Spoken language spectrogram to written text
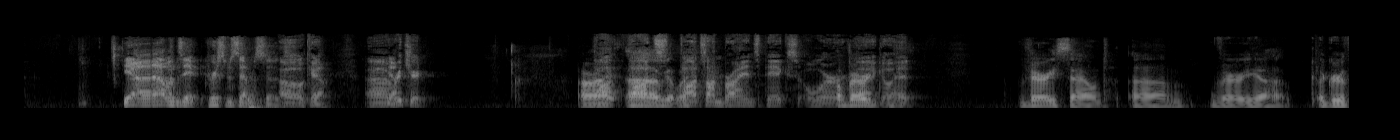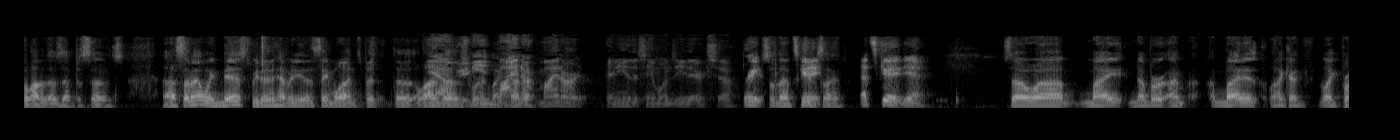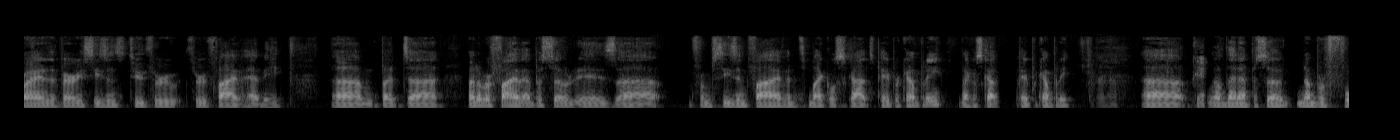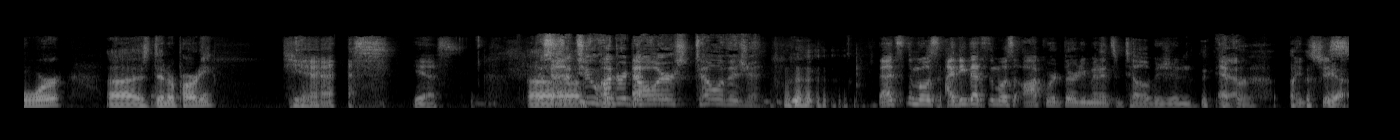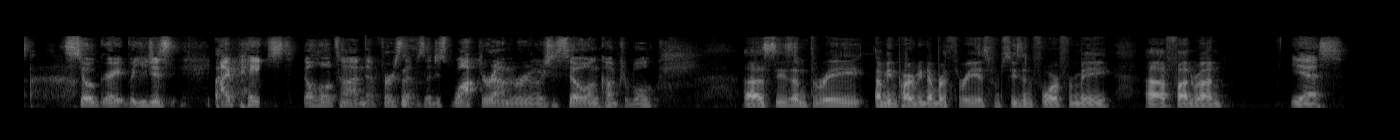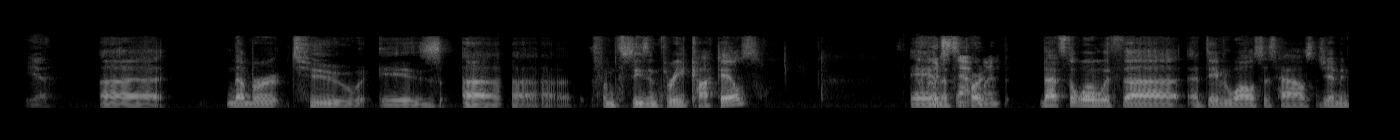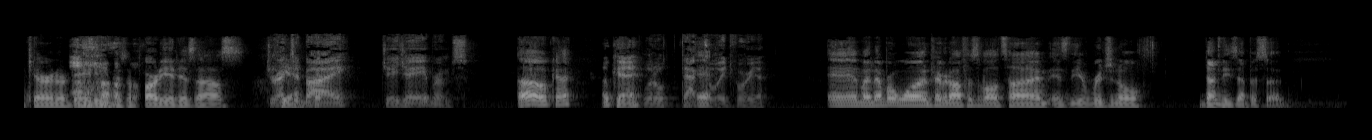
Yeah, that one's it. Christmas episodes. Oh, okay. Yeah. Uh, Yeah. Richard, All right. thought- Uh, thoughts, I've got one. thoughts on Brian's picks, or Oh, very- uh, go ahead. very sound. Um, very uh, agree with a lot of those episodes. Uh, somehow we missed. We didn't have any of the same ones, but the, a lot yeah, of those we- were in my mine, kind are, of. mine aren't any of the same ones either. So Great. So that's good. good sign. That's good. Yeah. So uh, my number, I'm mine is like I like Brian, is very seasons two through through five heavy. Um, but uh, my number five episode is uh, from season five, and it's Michael Scott's Paper Company. Michael Scott Paper Company. Uh, Okay. Love that episode. Number four uh, is Dinner Party. Yes. Yes. this Uh, is a two hundred dollars television. That's the most. I think that's the most awkward thirty minutes of television ever. It's just so great. But you just, I paced the whole time that first episode. Just walked around the room. It was just so uncomfortable. Uh, season three, I mean, pardon me, number three is from season four for me. Uh, Fun Run. Yes. Yeah. Uh, number two is uh, uh, from season three, Cocktails. And What's that's the part, one? That's the one with uh, at David Wallace's house. Jim and Karen are dating. Oh. There's a party at his house. Directed Yeah. by J.J. Abrams. Oh, okay. Okay. Little factoid for you. And my number one favorite office of all time is the original Dundies episode.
